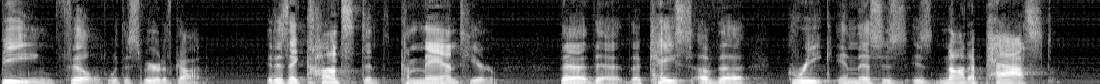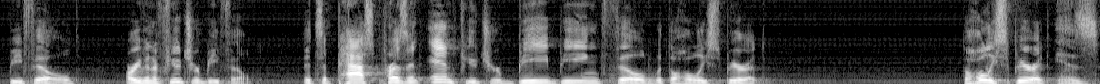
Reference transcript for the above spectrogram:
being filled with the Spirit of God. It is a constant command here. The, the, the case of the Greek in this is, is not a past be filled or even a future be filled. It's a past, present, and future be being filled with the Holy Spirit. The Holy Spirit is,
